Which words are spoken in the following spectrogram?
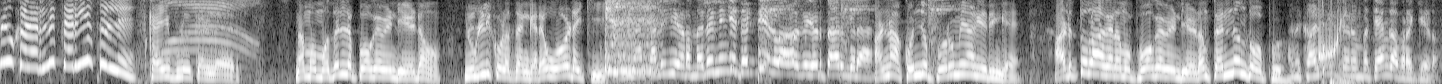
ப்ளூ கலர்னு சரியா சொல்லு. ஸ்கை ப்ளூ கலர் நம்ம முதல்ல போக வேண்டிய இடம் நுள்ளி குளத்தங்கரை ஓடைக்கு. நான் கழுவி இடந்தாலே நீங்க ஜட்டியை எடுத்தாருங்களா. அண்ணா கொஞ்சம் பொறுமையாக இருங்க. அடுத்ததாக நம்ம போக வேண்டிய இடம் தென்னந்தோப்பு. அது கழுவி ரொம்ப தேங்காய் பறக்க இடம்.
